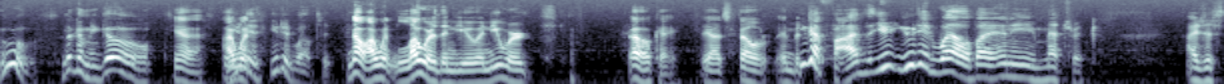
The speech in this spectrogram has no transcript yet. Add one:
Ooh, look at me go. Yeah. Well, I you went. Did, you did well too. No, I went lower than you, and you were. Oh, okay. Yeah, it's fell in between. You got five. You you did well by any metric. I just,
